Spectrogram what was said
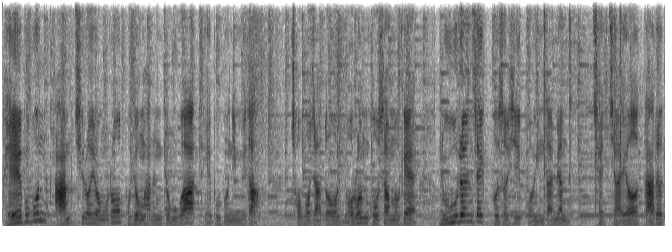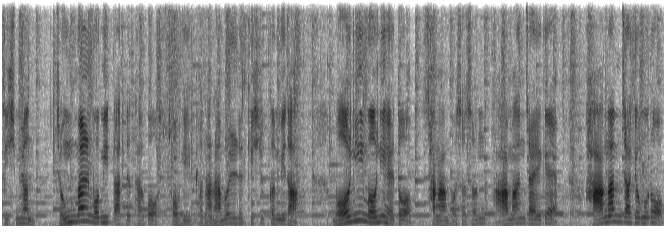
대부분 암치료용으로 복용하는 경우가 대부분입니다. 초보자도 이런 고사목에 누런색 버섯이 보인다면 채취하여 따라 드시면 정말 몸이 따뜻하고 속이 편안함을 느끼실 겁니다. 뭐니 뭐니 해도 상황버섯은 암 환자에게 항암 작용으로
